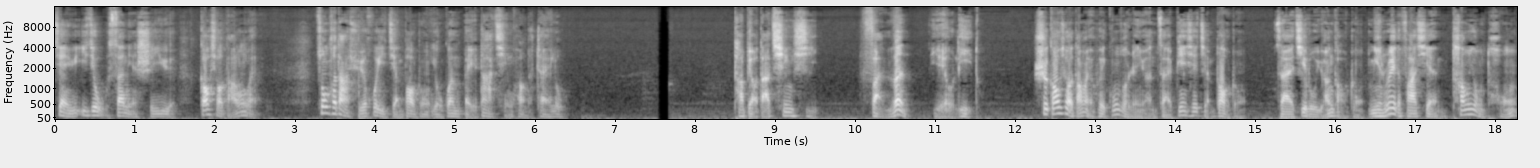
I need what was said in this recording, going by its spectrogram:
鉴于1953年11月高校党委。综合大学会议简报中有关北大情况的摘录，他表达清晰，反问也有力度，是高校党委会工作人员在编写简报中，在记录原稿中敏锐地发现汤用彤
